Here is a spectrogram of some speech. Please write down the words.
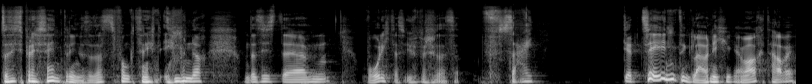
das ist präsent drin. Also das funktioniert immer noch. Und das ist, ähm, obwohl ich das über, also seit Jahrzehnten, glaube ich, gemacht habe,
